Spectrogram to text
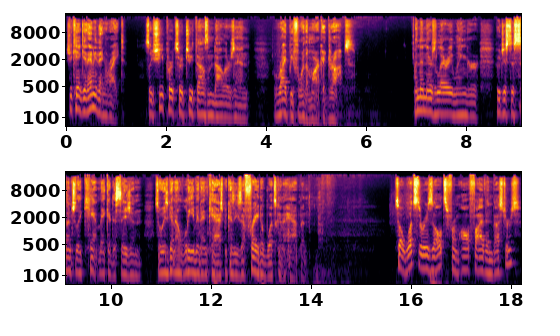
She can't get anything right. So she puts her $2,000 in right before the market drops. And then there's Larry Linger, who just essentially can't make a decision. So he's going to leave it in cash because he's afraid of what's going to happen. So what's the results from all five investors?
